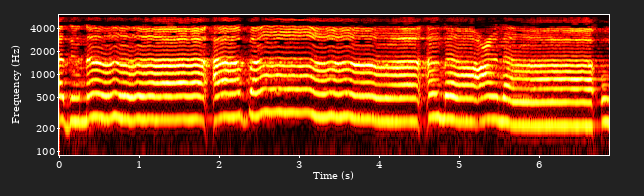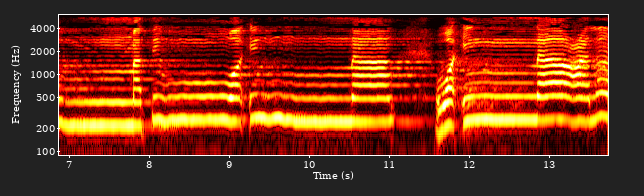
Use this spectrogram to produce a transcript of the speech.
وجدنا آباءنا على أمة وإنا وإنا على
